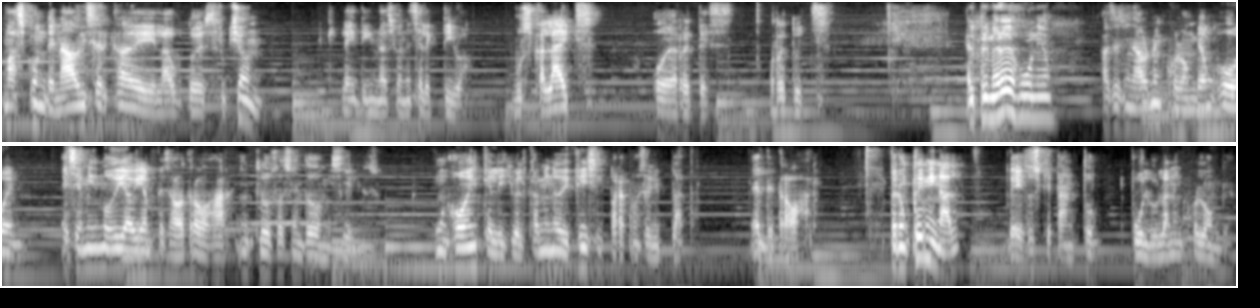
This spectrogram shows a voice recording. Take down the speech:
más condenado y cerca de la autodestrucción, la indignación es selectiva. Busca likes o RTs, retweets. El primero de junio asesinaron en Colombia a un joven. Ese mismo día había empezado a trabajar, incluso haciendo domicilios. Un joven que eligió el camino difícil para conseguir plata, el de trabajar. Pero un criminal de esos que tanto pululan en Colombia,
